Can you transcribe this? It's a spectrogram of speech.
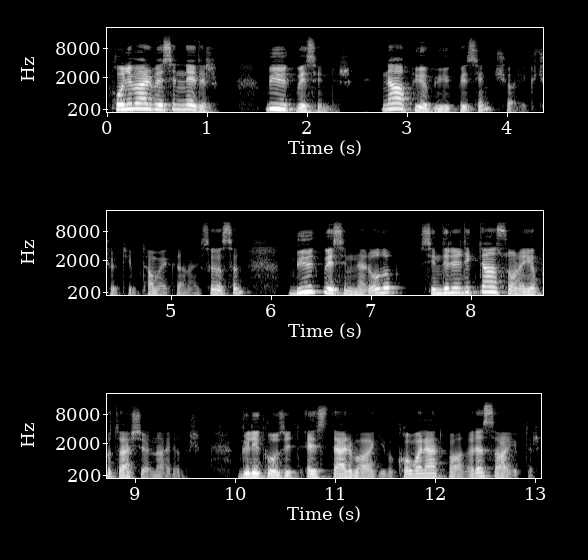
Polimer besin nedir? Büyük besindir. Ne yapıyor büyük besin? Şöyle küçülteyim tam ekrana sığsın. Büyük besinler olup sindirildikten sonra yapı taşlarına ayrılır. Glikozit, ester bağı gibi kovalent bağlara sahiptir.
